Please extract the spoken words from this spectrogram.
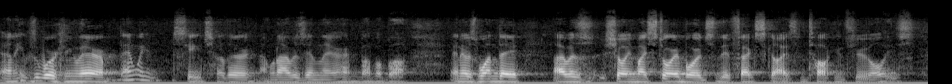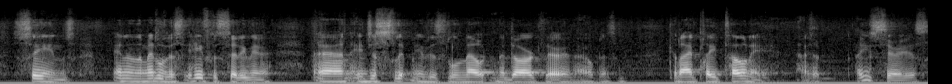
and he was working there. And we'd see each other when I was in there, and blah blah blah. And there was one day I was showing my storyboards to the effects guys and talking through all these scenes. And in the middle of this, Heath was sitting there, and he just slipped me this little note in the dark there. And I opened it said, Can I play Tony? I said, Are you serious?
